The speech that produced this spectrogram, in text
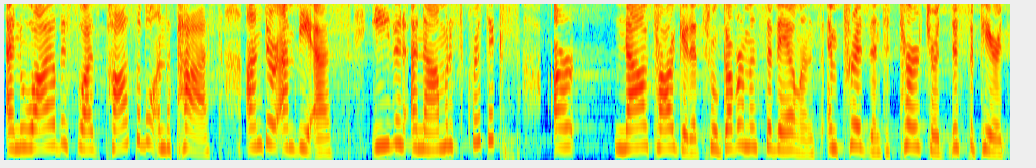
And while this was possible in the past, under MBS, even anonymous critics are now targeted through government surveillance, imprisoned, tortured, disappeared,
